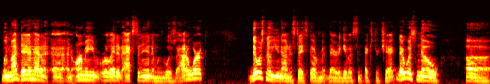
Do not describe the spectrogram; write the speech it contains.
When my dad had a, a, an army related accident and was out of work, there was no United States government there to give us an extra check. There was no uh,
